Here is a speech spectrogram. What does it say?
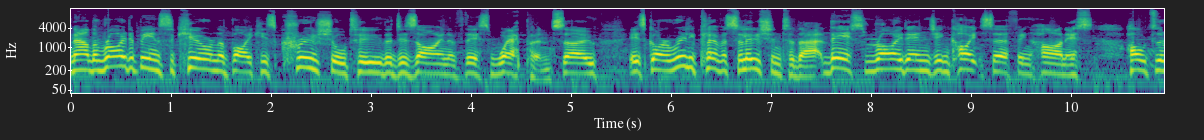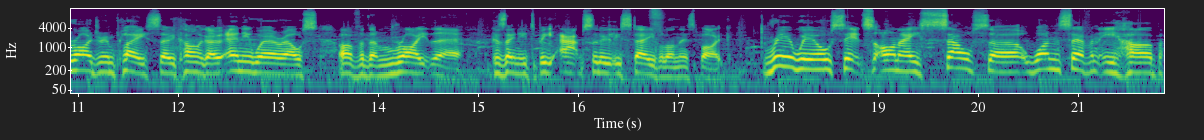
Now the rider being secure on the bike is crucial to the design of this weapon. So it's got a really clever solution to that. This RideEngine kite surfing harness holds the rider in place so he can't go anywhere else other than right there because they need to be absolutely stable on this bike. Rear wheel sits on a Salsa 170 hub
